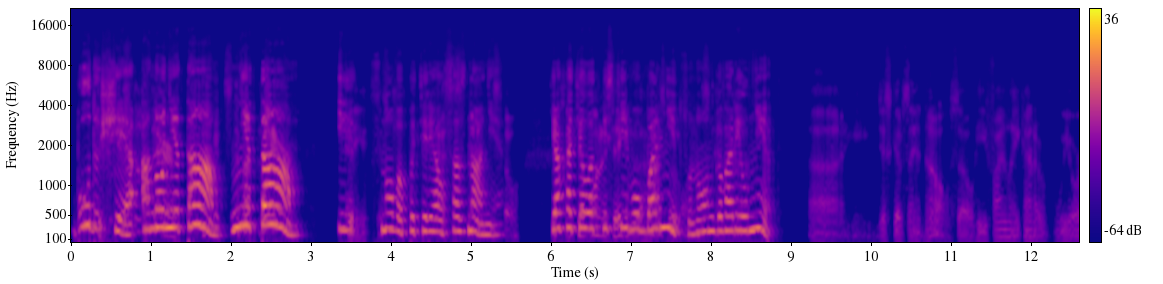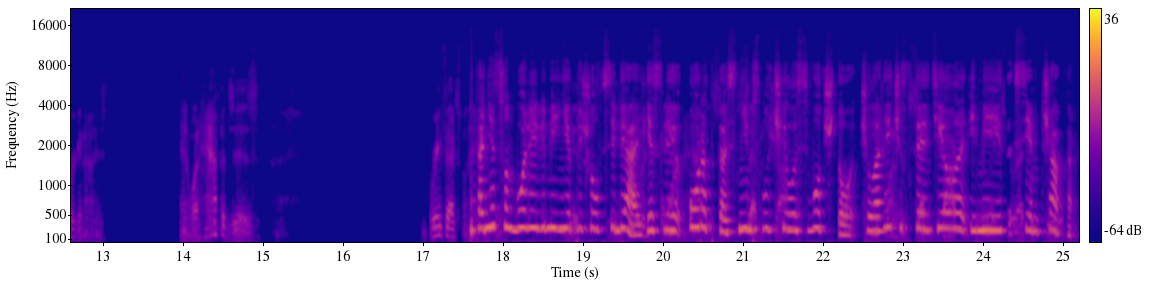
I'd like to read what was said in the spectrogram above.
«Будущее! Оно не там! Не там!» и снова потерял сознание. Я хотел отвезти его в больницу, но он говорил «нет». Just kept saying no. So he finally kind of reorganized. And what happens is. Наконец он более или менее пришел в себя. Если коротко, с ним случилось вот что. Человеческое тело имеет семь чакр,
